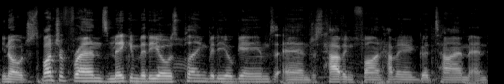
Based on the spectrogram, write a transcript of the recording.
you know just a bunch of friends making videos, playing video games, and just having fun, having a good time time and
